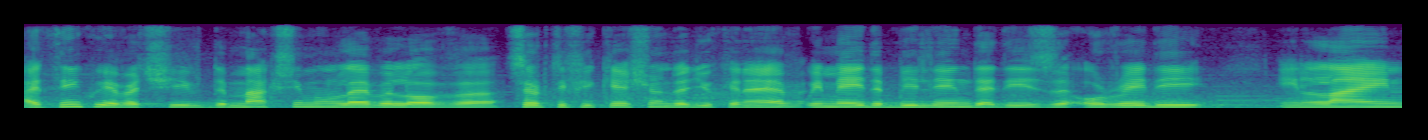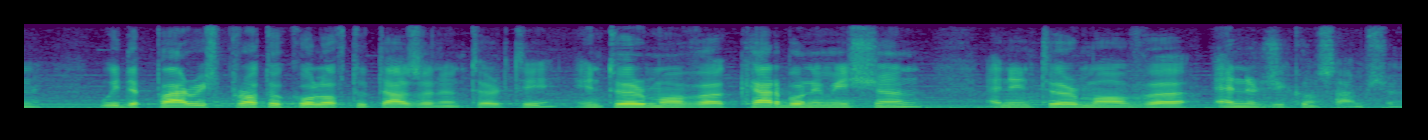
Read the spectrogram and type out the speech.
I think we have achieved the maximum level of uh, certification that you can have. We made a building that is already in line with the Paris Protocol of 2030 in terms of uh, carbon emission and in terms of uh, energy consumption.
